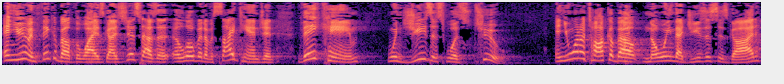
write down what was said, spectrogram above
And you even think about the wise guys, just as a, a little bit of a side tangent, they came when Jesus was two. And you want to talk about knowing that Jesus is God?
